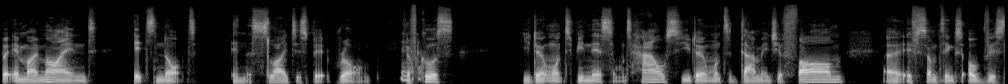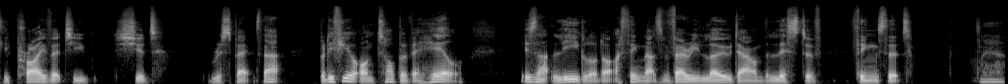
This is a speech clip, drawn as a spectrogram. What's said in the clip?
But in my mind, it's not in the slightest bit wrong. Yeah. Of course, you don't want to be near someone's house. You don't want to damage a farm. Uh, if something's obviously private, you should respect that. But if you're on top of a hill is that legal or not? I think that's very low down the list of things that yeah.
